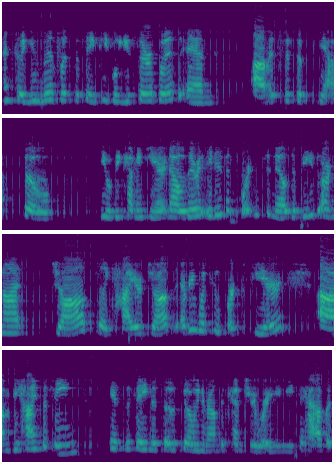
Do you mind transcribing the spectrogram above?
and so you live with the same people you serve with, and um, it's just a yeah. So you will be coming here. Now, there it is important to know that these are not jobs like hired jobs. Everyone who works here um, behind the scenes is the same as those going around the country where you need to have a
